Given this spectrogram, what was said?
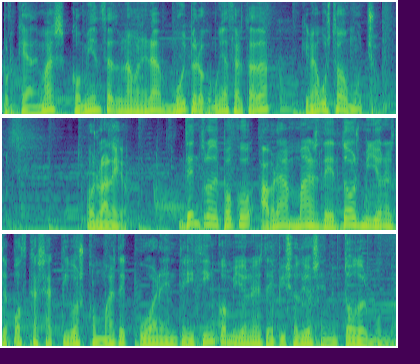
porque además comienza de una manera muy pero que muy acertada que me ha gustado mucho. Os la leo. Dentro de poco habrá más de 2 millones de podcasts activos con más de 45 millones de episodios en todo el mundo.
